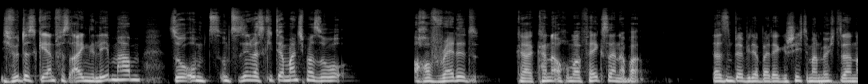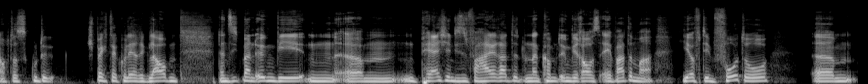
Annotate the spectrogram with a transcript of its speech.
Ich würde das gern fürs eigene Leben haben, so um, um zu sehen, weil es gibt ja manchmal so, auch auf Reddit, kann, kann auch immer fake sein, aber da sind wir wieder bei der Geschichte, man möchte dann auch das gute, spektakuläre glauben. Dann sieht man irgendwie ein, ähm, ein Pärchen, die sind verheiratet und dann kommt irgendwie raus, ey, warte mal, hier auf dem Foto, ähm,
